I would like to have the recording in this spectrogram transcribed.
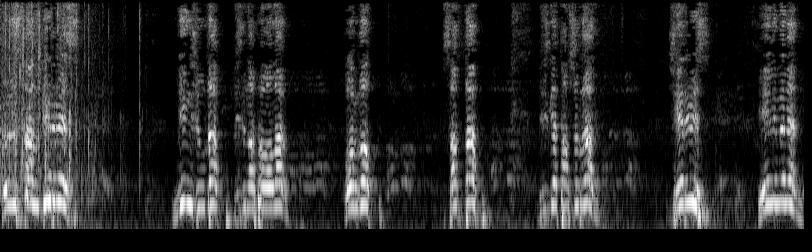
кыргызстан бирбиз миң жылдап биздин ата бабалар коргоп сактап бизге тапшырган жерибиз эли менен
